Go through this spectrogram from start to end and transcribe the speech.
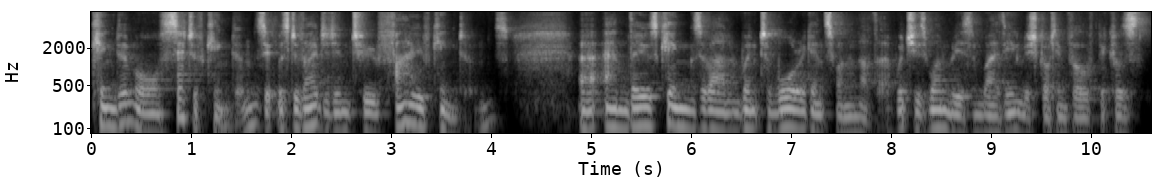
kingdom or set of kingdoms. It was divided into five kingdoms. Uh, and those kings of Ireland went to war against one another, which is one reason why the English got involved, because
